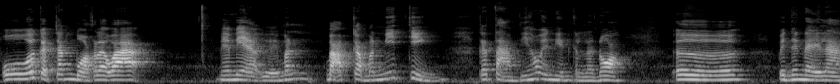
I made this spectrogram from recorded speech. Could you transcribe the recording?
โอ้กัจังบอกแล้วว่า แม่แม่เอ๋ยมันบาปกับมันมีจริง ก็ตามที่เขาเห็นกันละเนาะเออ เป็นยังไงล่ะ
